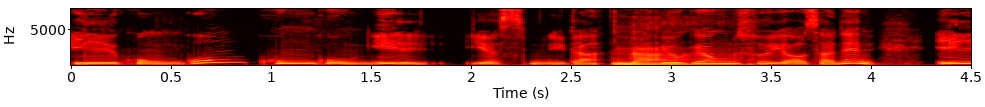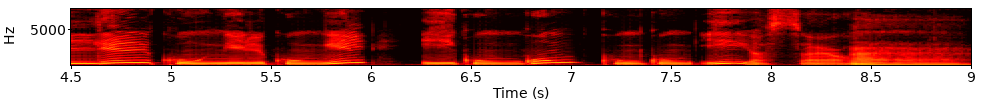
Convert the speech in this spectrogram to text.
100-001이었습니다. 네. 유경수 여사는 110101 200-002였어요. 네.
